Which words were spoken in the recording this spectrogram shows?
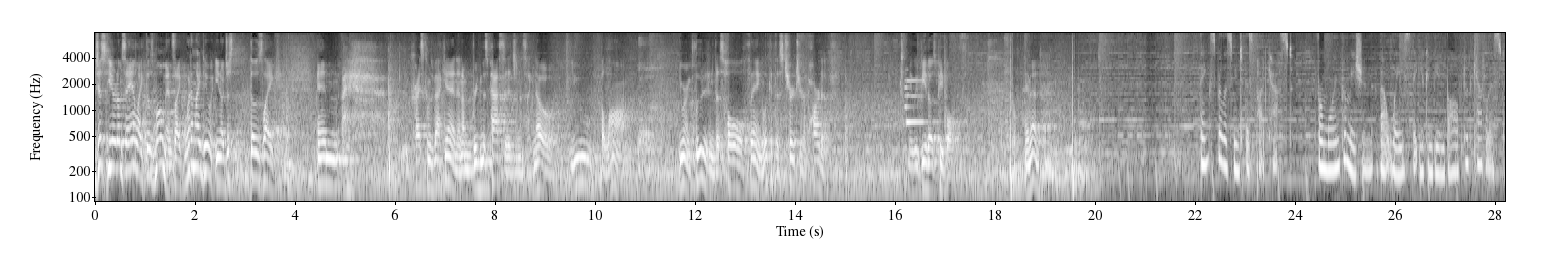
just you know what I'm saying? Like those moments, like what am I doing? You know, just those like and I, Christ comes back in and I'm reading this passage and it's like, no, you belong. You are included in this whole thing. Look at this church you're a part of. May we be those people. Amen. Thanks for listening to this podcast. For more information about ways that you can be involved with Catalyst,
